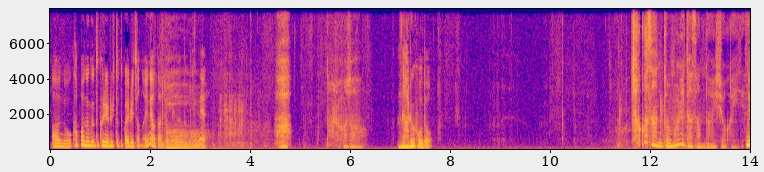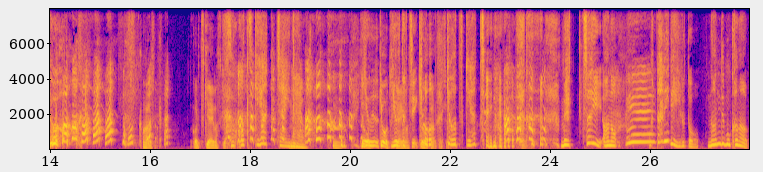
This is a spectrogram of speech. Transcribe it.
あのカッパのグッズくれる人とかいるじゃないねお誕生日の時にねなるほど。なるほどちゃこさんと森田さんの相性がいいです。わかりました。これ付き合います今日。そこ付き合っちゃいなよ。うん今日今日付き合います。ゆうたち、今日今日付き合っちゃいなよ。めっちゃいい。あの、二人でいると何でも叶う。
